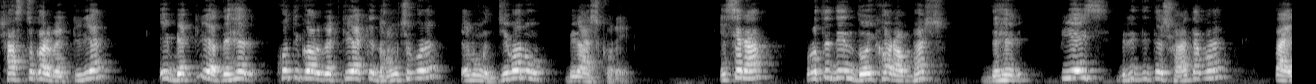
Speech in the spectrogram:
স্বাস্থ্যকর ব্যাকটেরিয়া। এই ব্যাকটেরিয়া দেহের ক্ষতিকর ব্যাকটেরিয়াকে ধ্বংস করে এবং জীবাণু বিনাশ করে। এছাড়া প্রতিদিন দই খাওয়ার অভ্যাস দেহের পিএইচ বৃদ্ধিতে সহায়তা করে। তাই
